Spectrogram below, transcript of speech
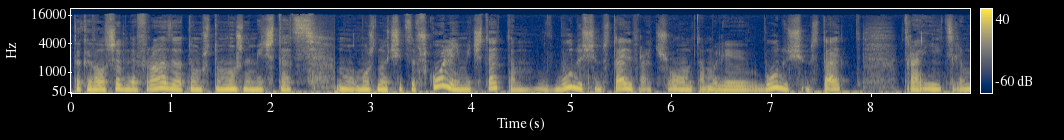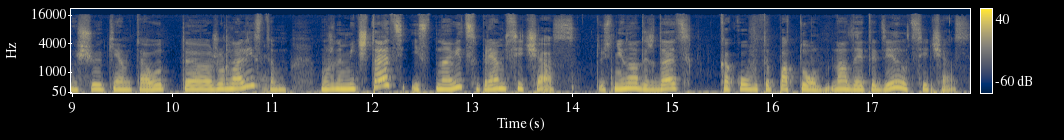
такая волшебная фраза о том, что можно мечтать, ну, можно учиться в школе и мечтать там в будущем стать врачом там, или в будущем стать строителем, еще кем-то. А вот э, журналистом можно мечтать и становиться прямо сейчас. То есть не надо ждать какого-то потом, надо это делать сейчас.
